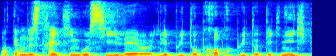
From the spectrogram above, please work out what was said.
En termes de striking aussi, il est, euh, il est plutôt propre, plutôt technique.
